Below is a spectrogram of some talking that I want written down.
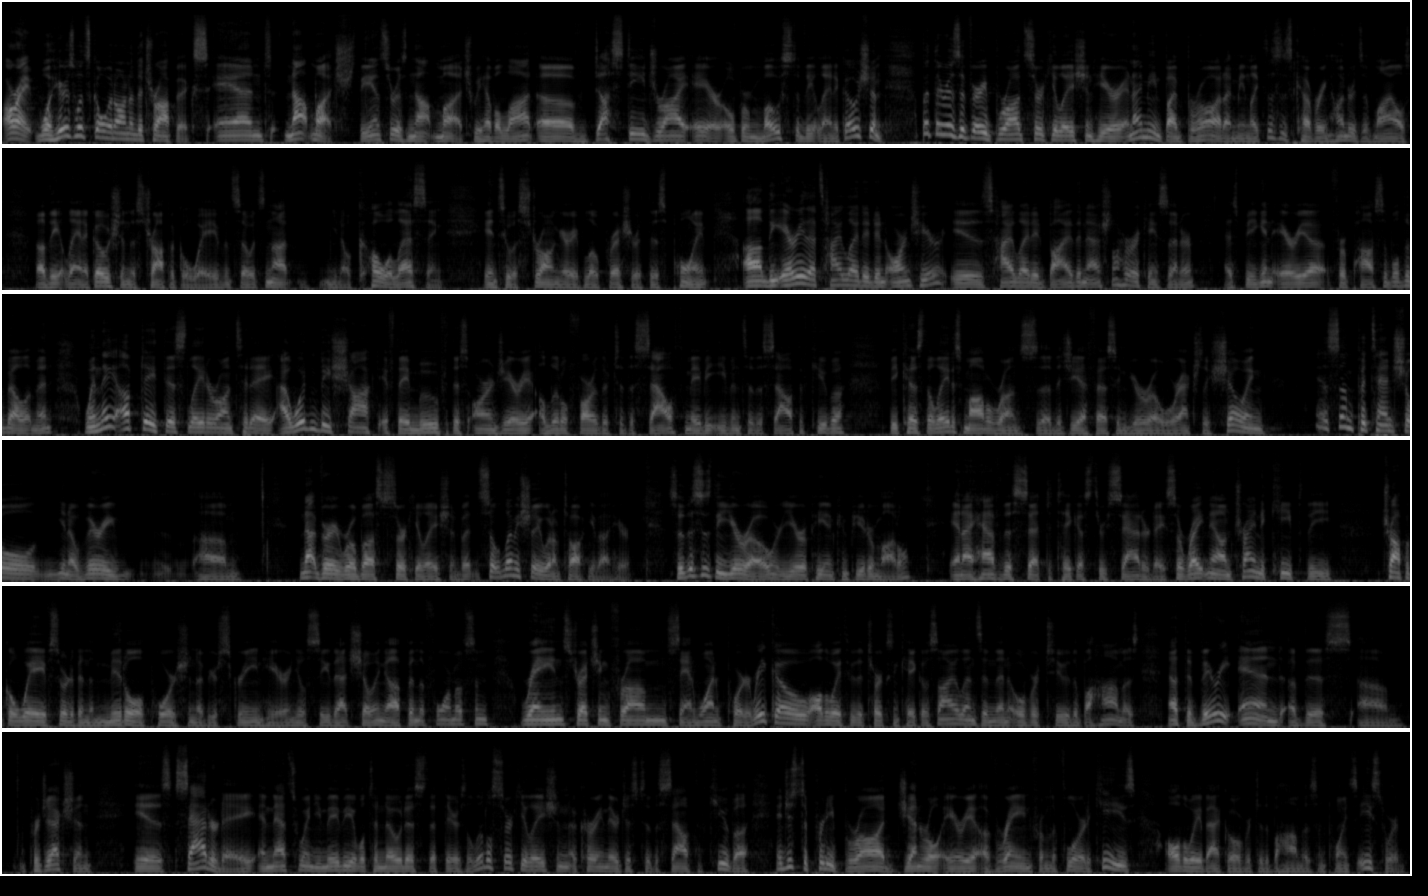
All right. Well, here's what's going on in the tropics, and not much. The answer is not much. We have a lot of dusty, dry air over most of the Atlantic Ocean, but there is a very broad circulation here, and I mean by broad, I mean like this is covering hundreds of miles of the Atlantic Ocean, this tropical wave, and so it's not, you know, coalescing into a strong area of low pressure pressure at this point. Uh, the area that's highlighted in orange here is highlighted by the National Hurricane Center as being an area for possible development. When they update this later on today, I wouldn't be shocked if they moved this orange area a little farther to the south, maybe even to the south of Cuba, because the latest model runs, uh, the GFS and Euro, were actually showing you know, some potential, you know, very um, not very robust circulation. But so let me show you what I'm talking about here. So this is the Euro or European computer model, and I have this set to take us through Saturday. So right now I'm trying to keep the tropical wave sort of in the middle portion of your screen here, and you'll see that showing up in the form of some rain stretching from San Juan, Puerto Rico, all the way through the Turks and Caicos Islands, and then over to the Bahamas. Now, at the very end of this um, projection is Saturday, and that's when you may be able to notice that there's a little circulation occurring there just to the south of Cuba, and just a pretty broad general area of rain from the Florida Keys all the way back over to the Bahamas and points eastward.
